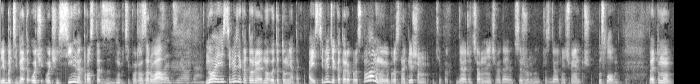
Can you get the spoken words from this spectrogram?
либо тебя это очень-очень сильно просто, ну, типа, разорвало. Задел, да. Ну, а есть и люди, которые, ну, вот это у меня так, а есть и люди, которые просто, ну, ладно, мы ее просто напишем, типа, делать же все равно нечего, да, я вот сижу, мне просто делать нечего, я напишу, условно. Поэтому,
